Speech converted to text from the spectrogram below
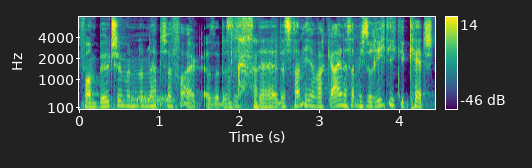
vom Bildschirm und, und hab's verfolgt. Also das ist, äh, das fand ich einfach geil, das hat mich so richtig gecatcht.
